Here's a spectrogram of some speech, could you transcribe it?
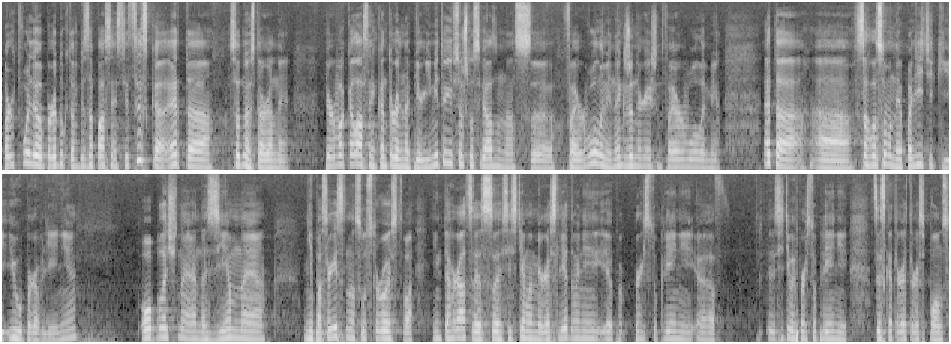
портфолио продуктов безопасности Cisco — это, с одной стороны, первоклассный контроль на периметре, все, что связано с фаерволами, next generation фаерволами. Это а, согласованные политики и управление, облачное, наземное, непосредственно с устройства, интеграция с системами расследований э, преступлений, э, сетевых преступлений, Cisco Threat Response,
